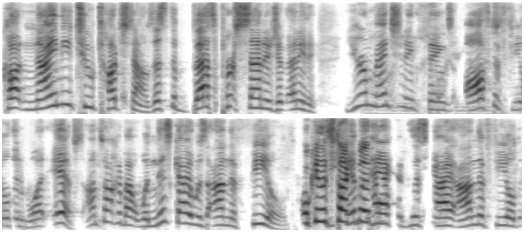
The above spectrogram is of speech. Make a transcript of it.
caught 92 touchdowns. That's the best percentage of anything. You're Oh, mentioning you things fucking off the field and what ifs. I'm talking about when this guy was on the field. Okay, let's the talk about. impact of this guy on the field,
